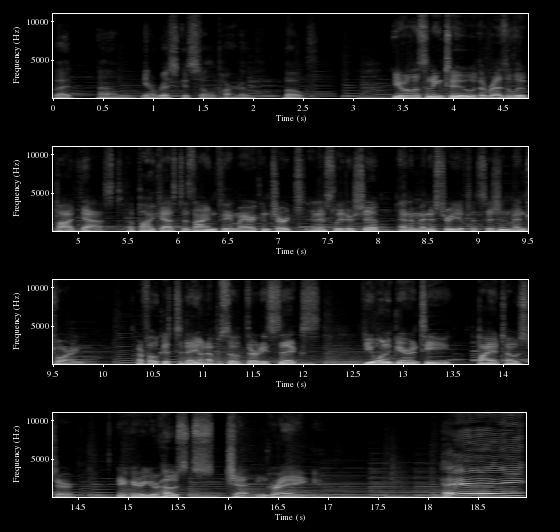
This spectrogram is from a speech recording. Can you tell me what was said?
But um, you know, risk is still a part of both. You are listening to the Resolute Podcast, a podcast designed for the American church and its leadership and a ministry of decision mentoring. Our focus today on episode 36 if you want to guarantee, buy a toaster. And here are your hosts, Chet and Greg. Hey,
